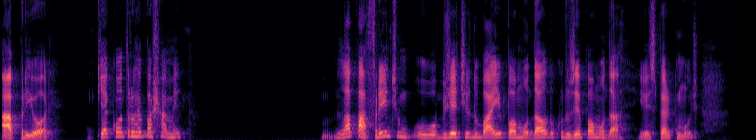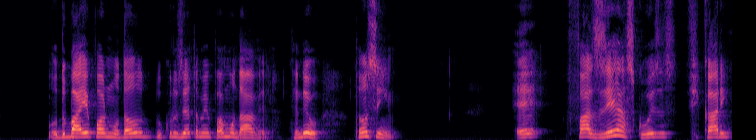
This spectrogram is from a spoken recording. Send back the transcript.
A priori. Que é contra o rebaixamento. Lá pra frente, o objetivo do Bahia pode mudar, o do Cruzeiro pode mudar. E eu espero que mude. O do Bahia pode mudar, o do Cruzeiro também pode mudar, velho. Entendeu? Então, assim, é fazer as coisas ficarem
